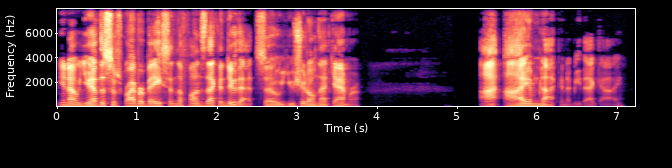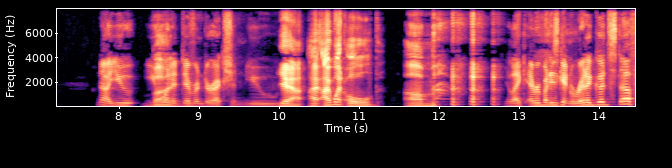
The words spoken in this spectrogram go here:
You know, you have the subscriber base and the funds that can do that. So you should own that camera. I I am not going to be that guy. No, you you But- went a different direction. You Yeah, I, I went old. Um you're like everybody's getting rid of good stuff.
